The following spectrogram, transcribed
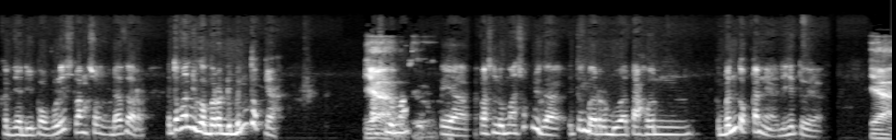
kerja di Populis langsung daftar. Itu kan juga baru dibentuk ya? Ya. Pas lu masuk, ya, pas lu masuk juga itu baru dua tahun kebentuk kan ya di situ ya? Ya.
